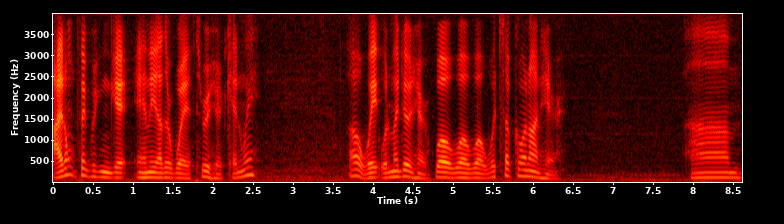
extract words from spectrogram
I don't think we can get any other way through here, can we? Oh wait, what am I doing here? Whoa, whoa, whoa! What's up going on here? Um,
